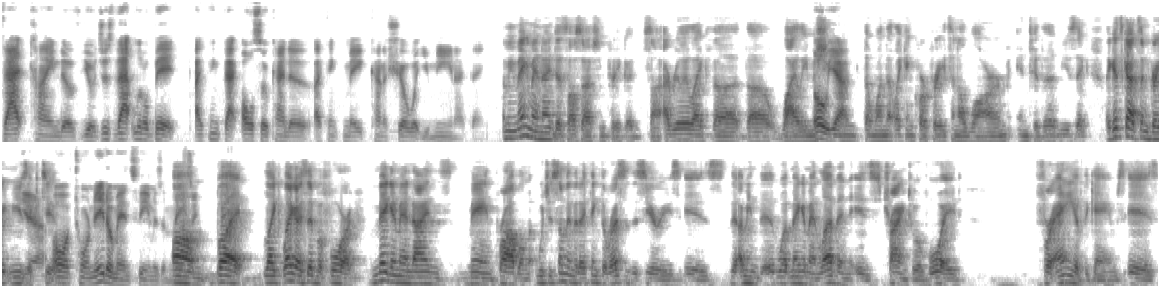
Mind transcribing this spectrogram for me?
that kind of you know just that little bit. I think that also kind of I think may kind of show what you mean. I think. I mean, Mega Man Nine does also have some pretty good songs. I really like the the Wily Machine, Oh, yeah. the one that like incorporates an alarm into the music. Like it's got some great music yeah. too. Oh, Tornado Man's theme is amazing. Um, but like like I said before, Mega Man 9's main problem, which is something that I think the rest of the series is, I mean, what Mega Man 11 is trying to avoid for any of the games is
